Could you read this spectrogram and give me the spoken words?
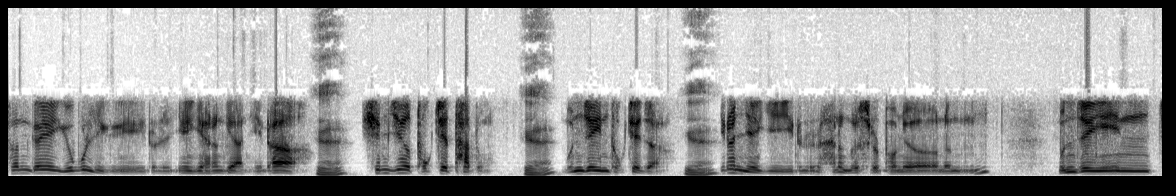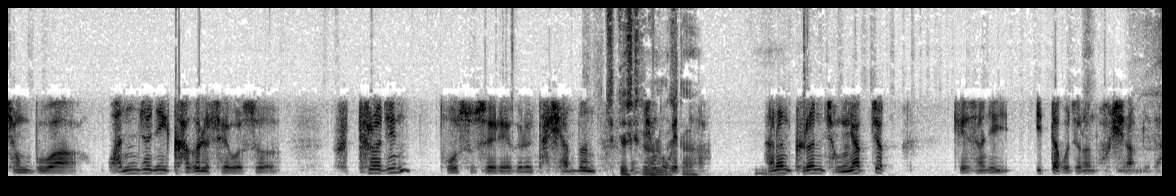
선거의 유불리기를 얘기하는 게 아니라 예, 심지어 독재 타도 예, 문재인 독재자 예. 이런 얘기를 하는 것을 보면은 문재인 정부와 완전히 각을 세워서 흐트러진 보수 세력을 다시 한번 뭉쳐보겠다. 하는 그런 정략적 계산이 있다고 저는 확신합니다.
